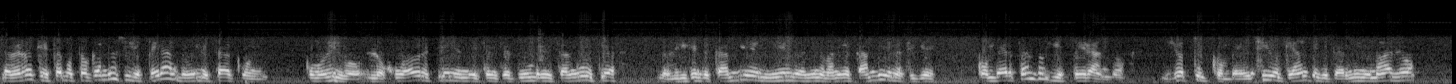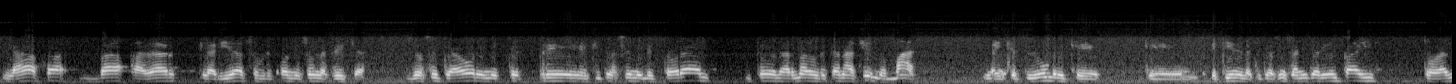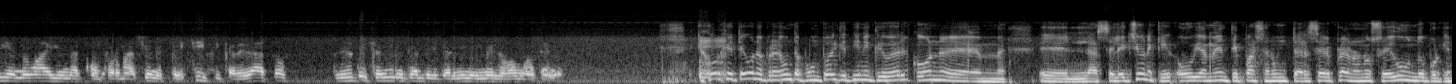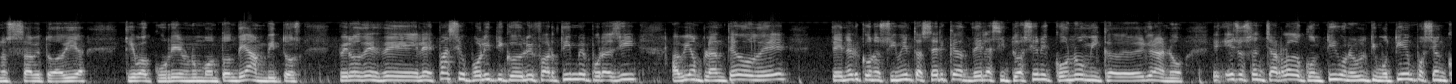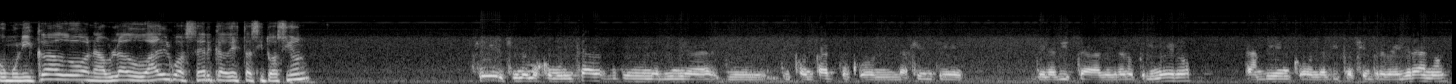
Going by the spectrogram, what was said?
La verdad que estamos tocando eso y esperando, él está con como digo, los jugadores tienen esa incertidumbre, esa angustia, los dirigentes también, él de alguna manera también, así que conversando y esperando. Yo estoy convencido que antes que termine mayo, la AFA va a dar claridad sobre cuándo son las fechas. Yo sé que ahora en esta pre-situación electoral y todo el armado que están haciendo, más la incertidumbre que, que tiene la situación sanitaria del país, todavía no hay una conformación específica de datos pero yo estoy seguro que antes que termine el mes lo vamos a tener. Eh, Jorge, tengo una pregunta puntual que tiene que ver con em, eh, las elecciones que obviamente pasan a un tercer plano, no segundo, porque no se sabe todavía qué va a ocurrir en un montón de ámbitos, pero desde el espacio político de Luis Fartime por allí habían planteado de tener conocimiento acerca de la situación económica de Belgrano. Eh, ¿Ellos han charlado contigo en el último tiempo? ¿Se han comunicado? ¿Han hablado algo acerca de esta situación? Sí, sí lo hemos comunicado, yo tengo una línea de, contacto con la gente de la lista Belgrano Primero, también con la lista Siempre Belgrano.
